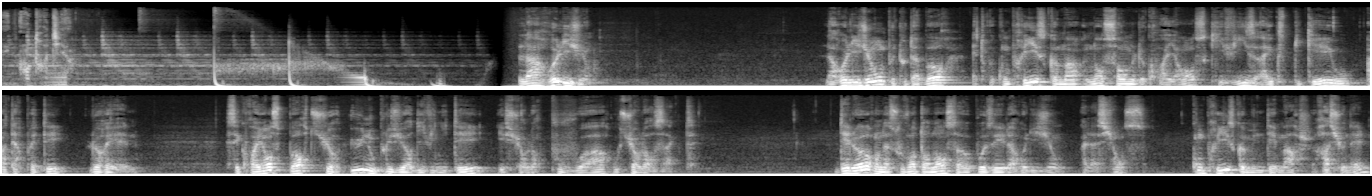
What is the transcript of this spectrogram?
et entretien. La religion. La religion peut tout d'abord être comprise comme un ensemble de croyances qui visent à expliquer ou interpréter le réel. Ces croyances portent sur une ou plusieurs divinités et sur leur pouvoir ou sur leurs actes. Dès lors, on a souvent tendance à opposer la religion à la science, comprise comme une démarche rationnelle,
